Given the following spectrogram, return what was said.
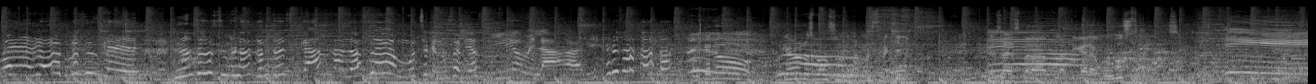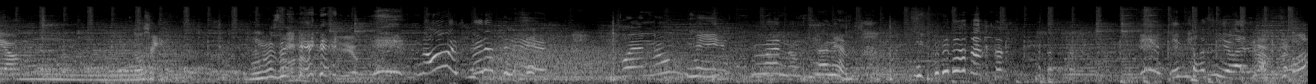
Bueno, lo que pasa es que no estoy acostumbrada a tanto escándalo. Hace mucho que no salía así a bailar. ¿Por qué no, por qué no nos vamos a un lugar más tranquilo? ¿Eh? Ya sabes, para platicar a gusto. Eh, um, no sé. No sé. No, espérate. Bueno, mi. Bueno, está bien. ¿Me vas a llevar el vaso?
